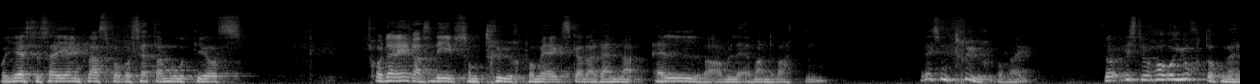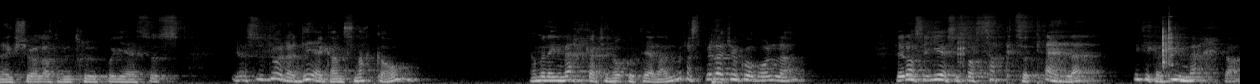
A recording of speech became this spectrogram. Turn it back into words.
Og Jesus sier en plass for å sette mot i oss fra deres liv som tror på meg, skal det renne elver av levende vann. De som tror på meg. Så hvis du har gjort opp med deg sjøl at du tror på Jesus, ja, så da er det det han snakker om. Ja, Men jeg merker ikke noe til det. Men det spiller ikke noen rolle. Det er det som Jesus har sagt, som teller, ikke hva du merker.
